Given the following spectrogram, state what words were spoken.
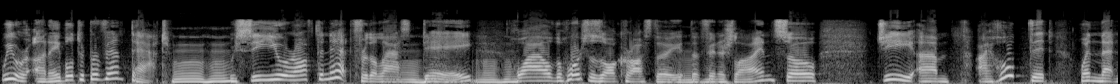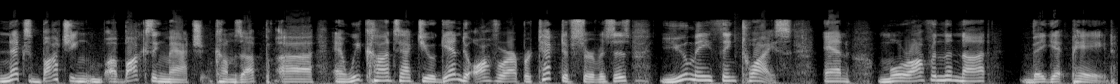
we were unable to prevent that. Mm-hmm. We see you are off the net for the last mm-hmm. day, mm-hmm. while the horses all cross the the finish line. So." Gee, um, I hope that when that next botching, uh, boxing match comes up uh, and we contact you again to offer our protective services, you may think twice. And more often than not, they get paid.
